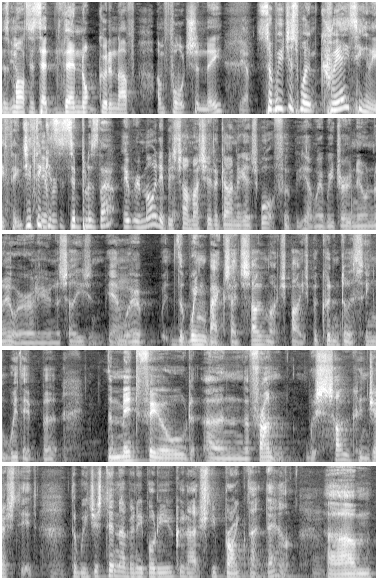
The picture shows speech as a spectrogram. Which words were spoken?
As Martin said, they're not good enough, unfortunately. Yep. So we just weren't creating anything. Do you think Yeah, it's as simple as that? It reminded me so much of the game against Watford, yeah, where we drew nil nil earlier in the season. Yeah, hmm. where the wing backs had so much space but couldn't do a thing with it. But the midfield and the front was so congested hmm. that we just didn't have anybody who could actually break that down. Um,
